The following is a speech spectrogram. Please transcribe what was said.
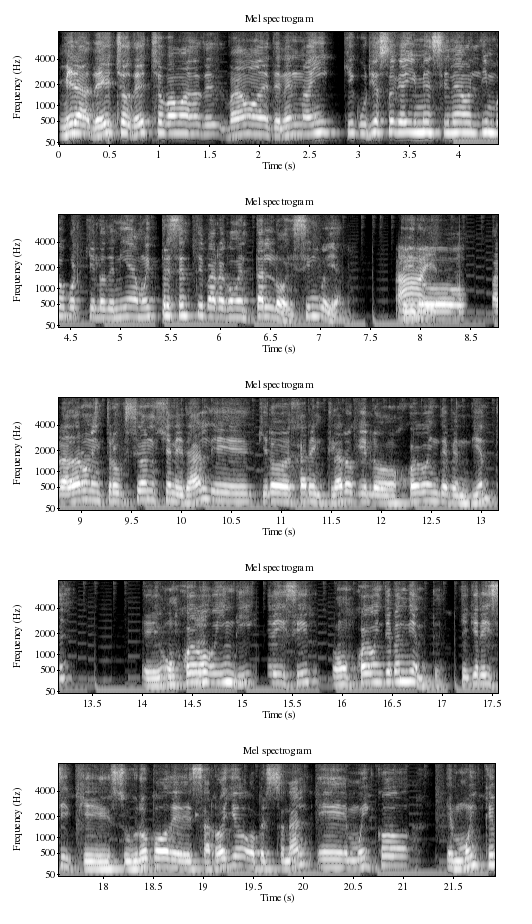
Mira, de hecho, de hecho vamos a, vamos a detenernos ahí. Qué curioso que hayas mencionado el limbo porque lo tenía muy presente para comentarlo hoy, sin huellar. Ah, Pero para dar una introducción general, eh, quiero dejar en claro que los juegos independientes, eh, un juego indie quiere decir un juego independiente. ¿Qué quiere decir? Que su grupo de desarrollo o personal es muy es muy que-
